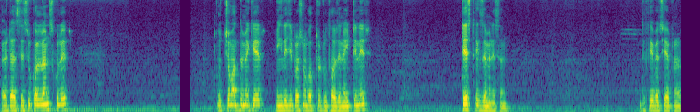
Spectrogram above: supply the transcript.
এটা শিশু কল্যাণ স্কুলের উচ্চ মাধ্যমিকের ইংরেজি প্রশ্নপত্র টু থাউজেন্ড এইটিনের টেস্ট এক্সামিনেশন দেখতেই পাচ্ছি আপনারা।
